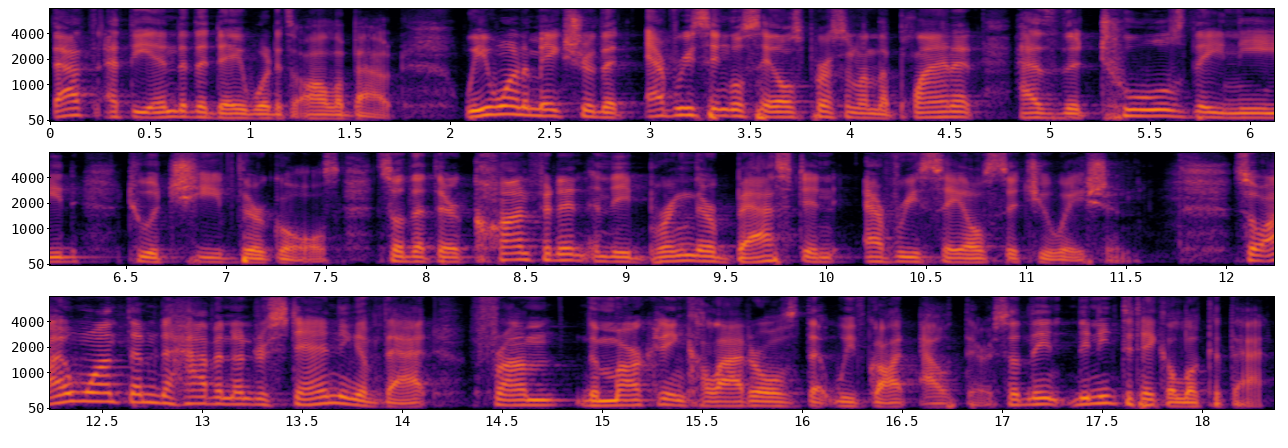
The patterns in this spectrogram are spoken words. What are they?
That's at the end of the day what it's all about. We want to make sure that every single salesperson on the planet has the tools they need to achieve their goals so that they're confident and they bring their best in every sales situation. So I want them to have an understanding of that from the marketing collaterals that we've got out there. So they, they need to take a look at that.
